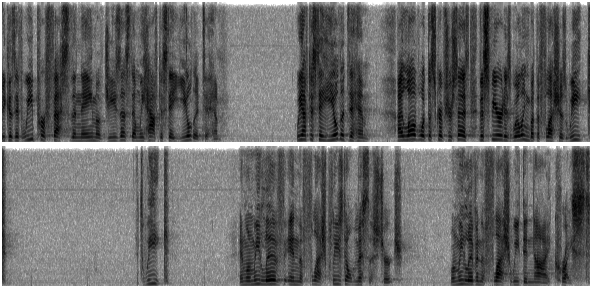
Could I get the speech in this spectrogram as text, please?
Because if we profess the name of Jesus, then we have to stay yielded to him. We have to stay yielded to him. I love what the scripture says the spirit is willing, but the flesh is weak. It's weak. And when we live in the flesh, please don't miss this, church. When we live in the flesh, we deny Christ.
